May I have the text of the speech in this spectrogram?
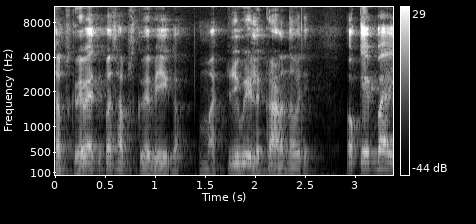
സബ്സ്ക്രൈബ് ഇപ്പം സബ്സ്ക്രൈബ് ചെയ്യുക. മറ്റൊരു വീഡിയോ കാണുന്നവർ ഓക്കെ ബൈ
